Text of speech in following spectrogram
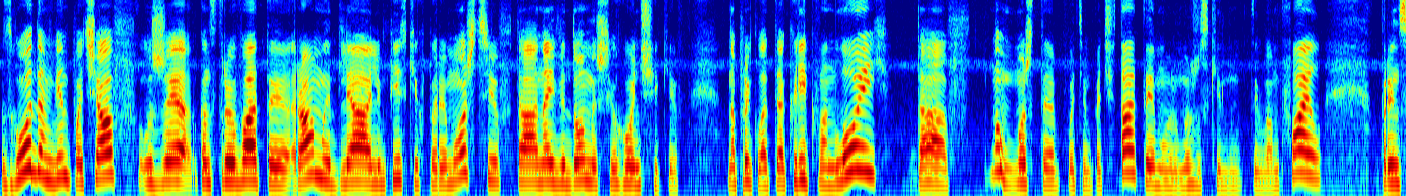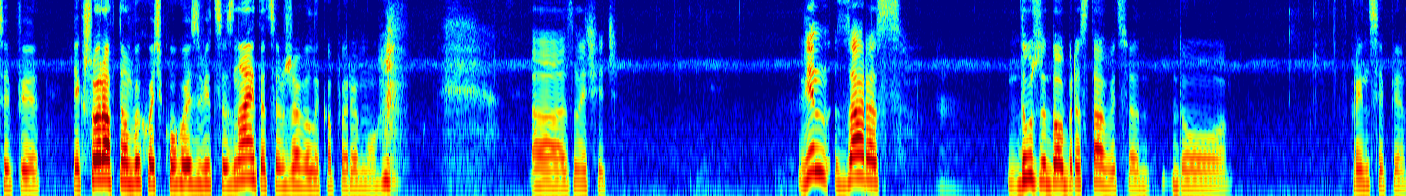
згодом він почав уже конструювати рами для олімпійських переможців та найвідоміших гонщиків. Наприклад, як Рік Ван Лой, та ну, можете потім почитати, можу, можу скинути вам файл. В принципі, якщо раптом ви хоч когось звідси знаєте, це вже велика перемога. Значить, він зараз дуже добре ставиться до, в принципі,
